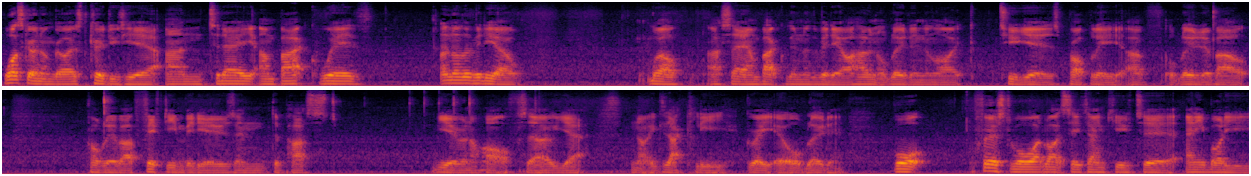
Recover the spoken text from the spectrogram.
What's going on guys, Kurt here and today I'm back with another video. Well, I say I'm back with another video, I haven't uploaded in like two years properly. I've uploaded about probably about 15 videos in the past year and a half so yeah, not exactly great at uploading. But first of all I'd like to say thank you to anybody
